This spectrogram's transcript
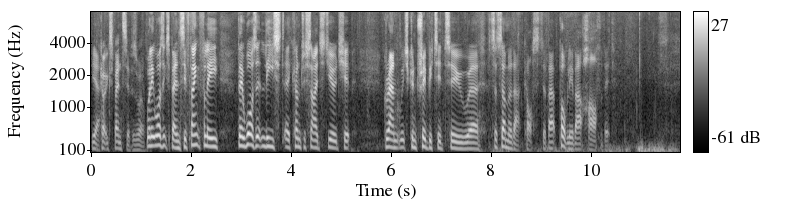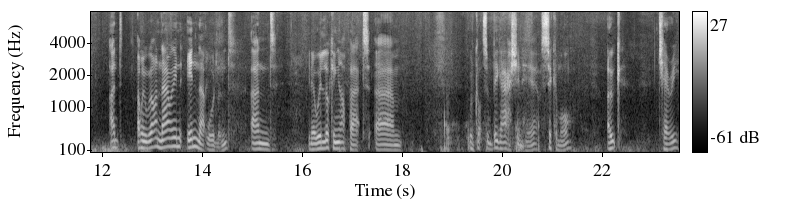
Yeah. Quite expensive as well. Well, it was expensive. Thankfully, there was at least a countryside stewardship grant which contributed to uh, to some of that cost, about probably about half of it. And I mean, we are now in, in that woodland, and you know, we're looking up at. Um, we've got some big ash in here, sycamore, oak, cherry.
